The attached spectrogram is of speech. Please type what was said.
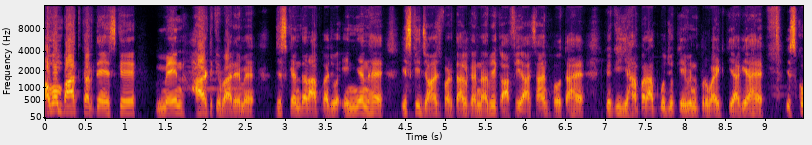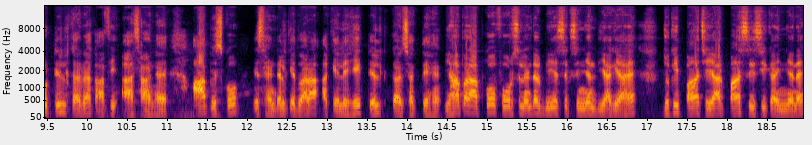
अब हम बात करते हैं इसके मेन हार्ट के बारे में, जिसके अंदर आपका जो इंजन है, इसकी जाँच पड़ताल करना भी काफ़ी आसान होता है, क्योंकि यहाँ पर आपको जो केबिन प्रोवाइड किया गया है, इसको टिल्ट करना काफ़ी आसान है। आप इसको इस हैंडल के द्वारा अकेले ही टिल्ट कर सकते हैं। यहाँ पर आपको फोर सिलेंडर बी इंजन दिया गया है, जो कि पाँच हज़ार का इंजन है।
